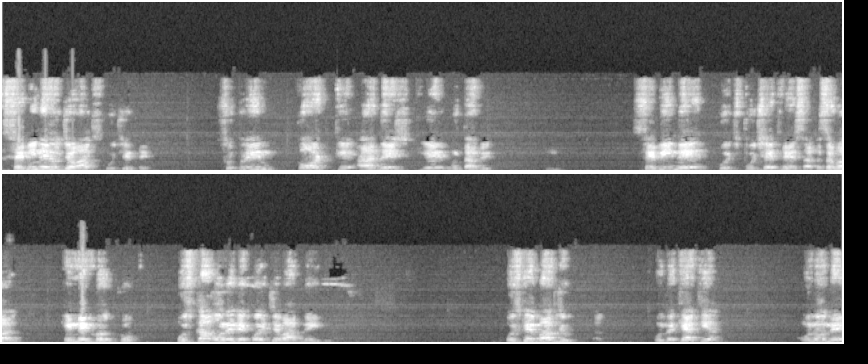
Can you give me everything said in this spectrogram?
सेबी ने जो जवाब पूछे थे, सुप्रीम कोर्ट के आदेश के मुताबिक, सेबी ने कुछ पूछे थे सवाल हिंडनबर्ग को, उसका उन्होंने कोई जवाब नहीं दिया। उसके बावजूद, उन्होंने क्या किया? उन्होंने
